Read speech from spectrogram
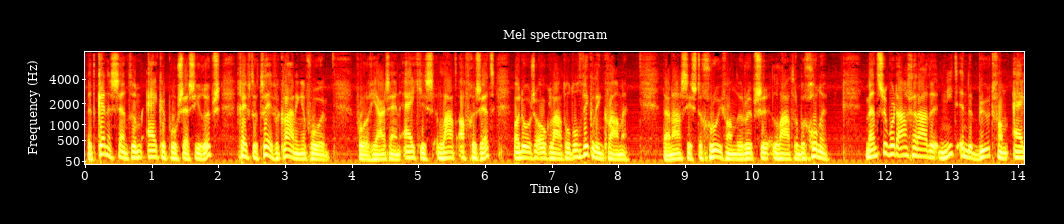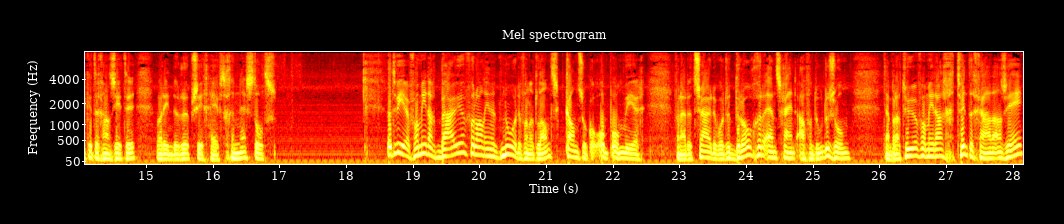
Het kenniscentrum Eikenpossessierups geeft er twee verklaringen voor. Vorig jaar zijn eitjes laat afgezet, waardoor ze ook laat tot ontwikkeling kwamen. Daarnaast is de groei van de rupsen later begonnen. Mensen worden aangeraden niet in de buurt van eiken te gaan zitten waarin de rups zich heeft genesteld. Het weer vanmiddag buien, vooral in het noorden van het land, kans ook op onweer. Vanuit het zuiden wordt het droger en schijnt af en toe de zon. Temperatuur vanmiddag 20 graden aan zee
